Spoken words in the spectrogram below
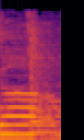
never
